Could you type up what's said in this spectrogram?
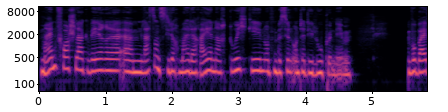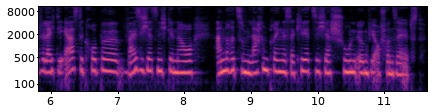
Mein Vorschlag wäre, ähm, lass uns die doch mal der Reihe nach durchgehen und ein bisschen unter die Lupe nehmen. Wobei vielleicht die erste Gruppe, weiß ich jetzt nicht genau, andere zum Lachen bringen, es erklärt sich ja schon irgendwie auch von selbst.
